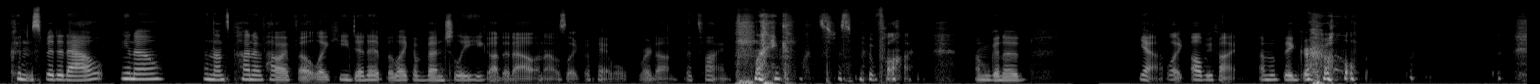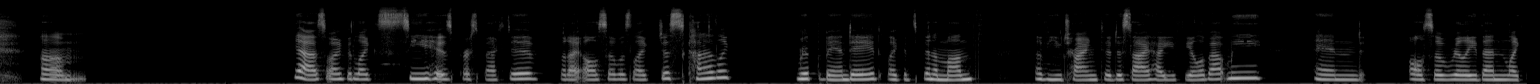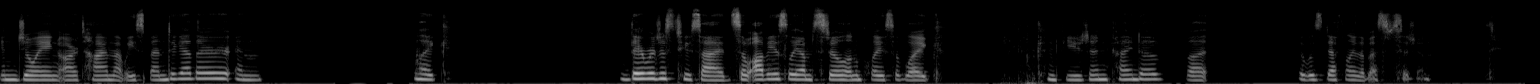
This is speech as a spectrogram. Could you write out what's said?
couldn't spit it out, you know? And that's kind of how I felt like he did it, but like eventually he got it out and I was like, okay, well, we're done. It's fine. like, let's just move on. I'm gonna, yeah, like, I'll be fine. I'm a big girl. um, yeah, so I could like see his perspective, but I also was like, just kind of like rip the band aid. Like, it's been a month of you trying to decide how you feel about me. And also really then like enjoying our time that we spend together and like there were just two sides. So obviously I'm still in a place of like confusion kind of, but it was definitely the best decision.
